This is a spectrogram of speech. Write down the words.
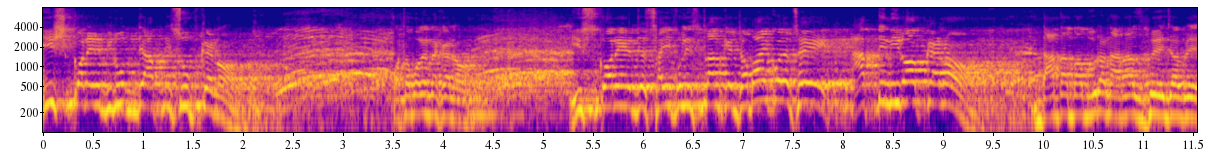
ইস্কনের বিরুদ্ধে আপনি চুপ কেন? কথা বলেন না কেন? ইস্কনের যে সাইফুল ইসলামকে জবাই করেছে, আপনি নীরব কেন? দাদা বাবুরা নারাজ হয়ে যাবে।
